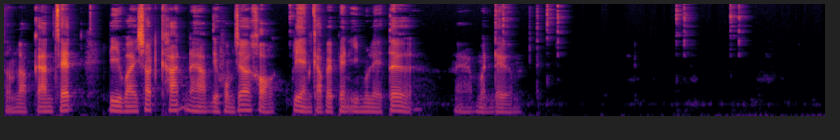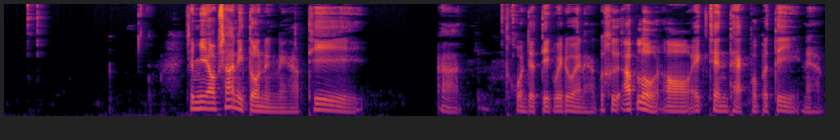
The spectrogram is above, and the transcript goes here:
สำหรับการเซต device shortcut นะครับ เดี๋ยวผมจะขอเปลี่ยนกลับไปเป็น emulator นะครับเหมือนเดิม จะมีออปชันอีกตัวหนึ่งนะครับที่ควรจะติ๊กไว้ด้วยนะครับ ก็คือ upload all extend tag property นะครับ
